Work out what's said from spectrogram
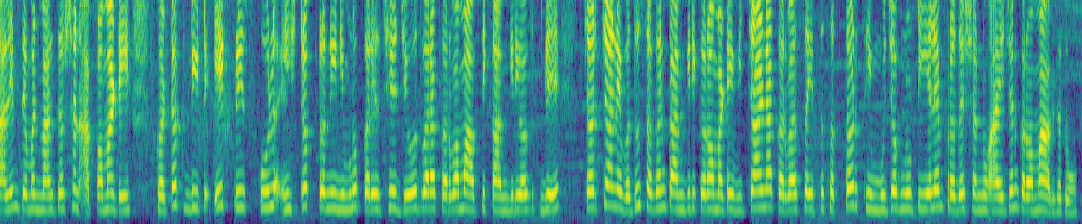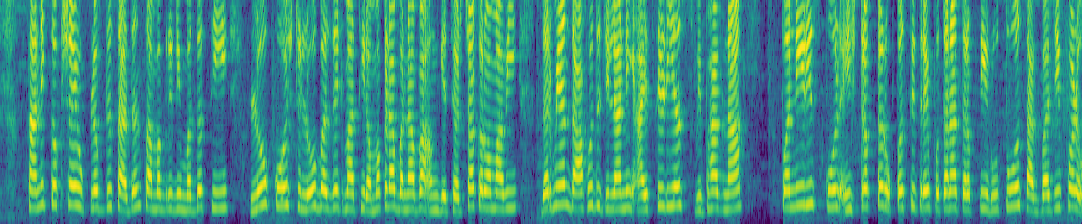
તાલીમ તેમજ માર્ગદર્શન આપવા માટે ઘટક દીઠ એક પ્રી સ્કૂલ ઇન્સ્ટ્રક્ટરની નિમણૂક કરેલ છે. જેઓ દ્વારા કરવામાં આવતી કામગીરી અંગે ચર્ચા અને વધુ સઘન કામગીરી કરવા માટે વિચારણા કરવા સહિત સત્તર થીમ મુજબનું ટીએલએમ પ્રદર્શનનું આયોજન કરવામાં આવ્યું હતું. સ્થાનિક કક્ષાએ ઉપલબ્ધ સાધન સામગ્રીની મદદથી લો કોસ્ટ, લો બજેટમાંથી રમકડા બનાવવા અંગે ચર્ચા કરવામાં આવી. દરમિયાન દાહોદ જિલ્લાની આઈસીડીએસ વિભાગના પનીરી સ્કૂલ ઇન્સ્ટ્રક્ટર ઉપસ્થિત રહી પોતાના તરફથી ઋતુઓ, શાકભાજી, ફળો,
